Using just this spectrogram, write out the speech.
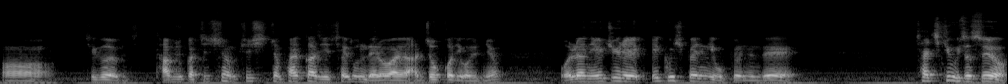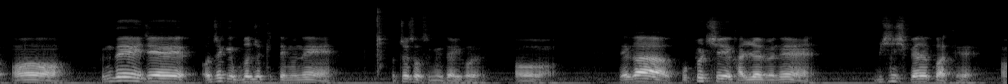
어, 지금 다음 주까지 70.8까지 최소는 내려와야 안정권이거든요. 원래는 일주일에 1kg씩 빼는 게 목표였는데 잘 지키고 있었어요. 어. 근데 이제 어저께 무너졌기 때문에 어쩔 수 없습니다, 이건. 어. 내가 목표치에 가려면은 미친씩 빼야 될 것 같아. 어,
